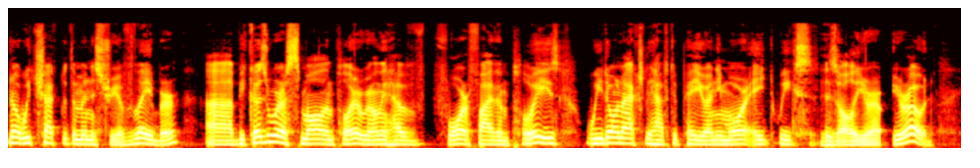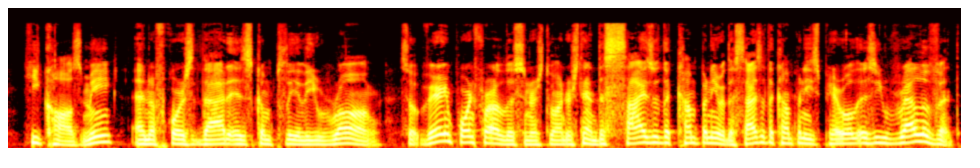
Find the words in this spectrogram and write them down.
no, we checked with the Ministry of Labor. Uh, because we're a small employer, we only have four or five employees, we don't actually have to pay you anymore. Eight weeks is all you're, you're owed. He calls me, and of course, that is completely wrong. So, very important for our listeners to understand the size of the company or the size of the company's payroll is irrelevant.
